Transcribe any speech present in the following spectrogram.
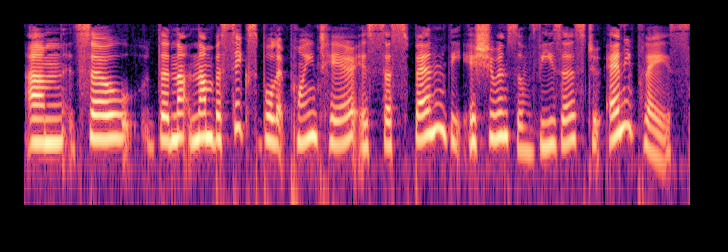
Um, so the n- number six bullet point here is suspend the issuance of visas to any place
